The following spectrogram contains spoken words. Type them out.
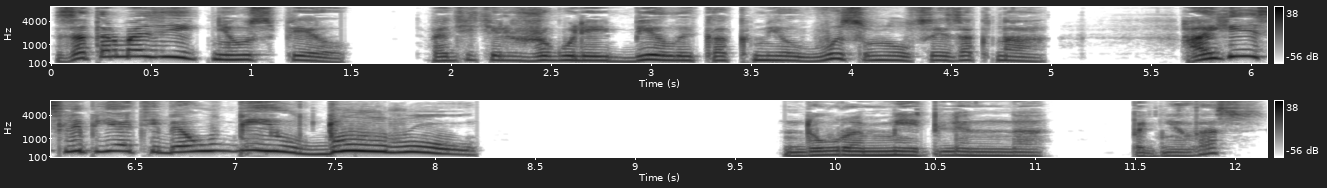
затормозить не успел? Водитель «Жигулей» белый как мел высунулся из окна. — А если б я тебя убил, дуру? Дура медленно поднялась,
